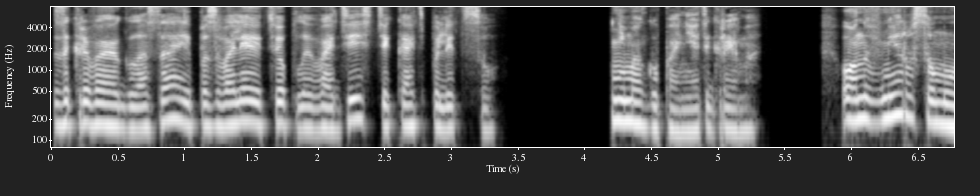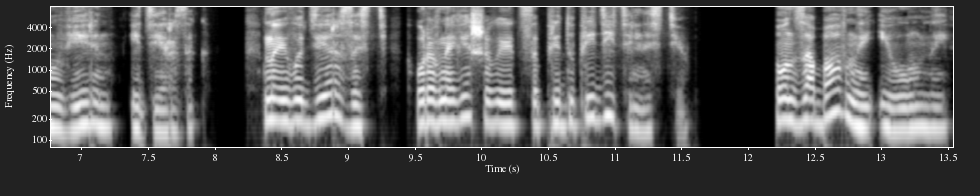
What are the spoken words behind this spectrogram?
закрываю глаза и позволяю теплой воде стекать по лицу. Не могу понять Грэма. Он в меру самоуверен и дерзок но его дерзость уравновешивается предупредительностью. Он забавный и умный.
